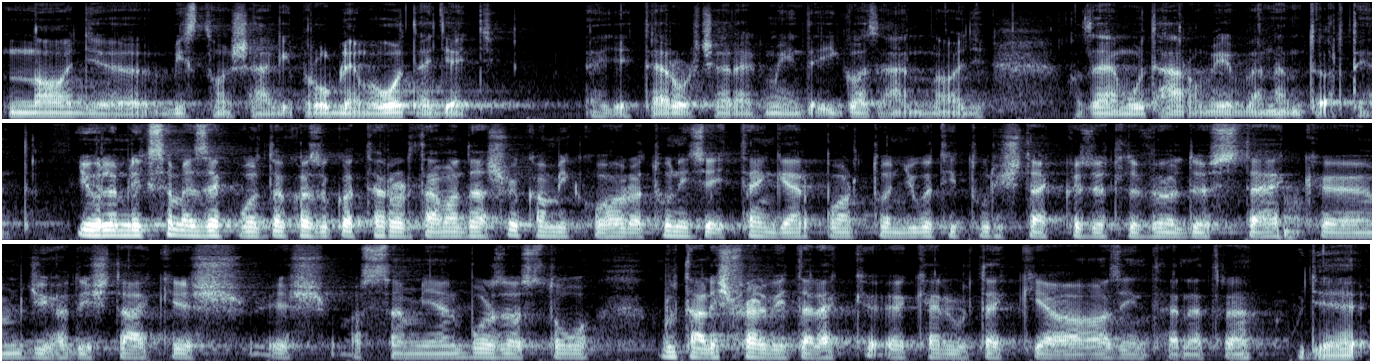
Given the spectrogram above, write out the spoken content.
nagy biztonsági probléma volt, egy-egy, egy-egy terrorcselekmény, de igazán nagy az elmúlt három évben nem történt. Jól emlékszem, ezek voltak azok a terrortámadások, amikor a tunéziai tengerparton nyugati turisták között lövöldöztek dzsihadisták, és, és azt hiszem ilyen borzasztó, brutális felvételek kerültek ki az internetre. Ugye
